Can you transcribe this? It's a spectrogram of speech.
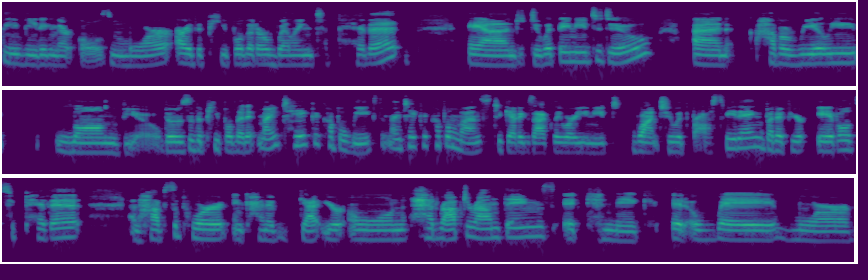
see meeting their goals more are the people that are willing to pivot and do what they need to do and have a really long view. Those are the people that it might take a couple weeks, it might take a couple months to get exactly where you need want to with breastfeeding, but if you're able to pivot and have support and kind of get your own head wrapped around things, it can make it a way more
